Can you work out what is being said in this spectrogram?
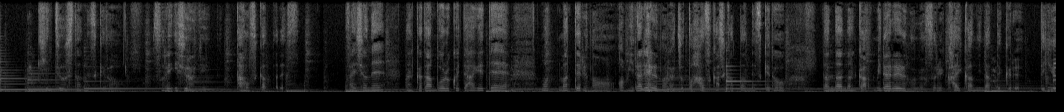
緊張したんですけどそれ以上に楽しかったです。最初ねなんか段ボールこうやってあげても待ってるのを見られるのがちょっと恥ずかしかったんですけどだんだんなんか見られるのがそれ快感になってくるっていう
